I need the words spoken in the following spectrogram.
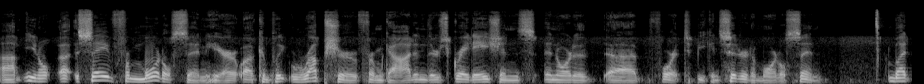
Um, you know, uh, saved from mortal sin here, a complete rupture from God, and there's gradations in order uh, for it to be considered a mortal sin. But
